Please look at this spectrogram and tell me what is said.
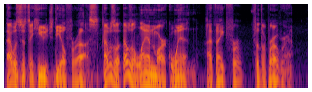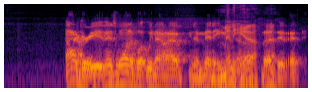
That was just a huge deal for us. That was a, that was a landmark win, I think, for for the program. I agree. and It's one of what we now have, you know, many. Many, uh, yeah. But yeah. It, it,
